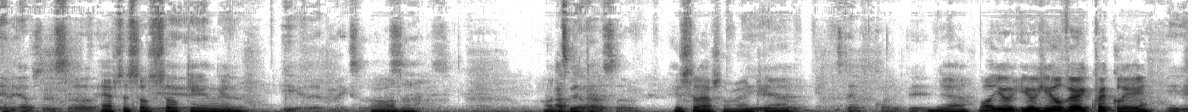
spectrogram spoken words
In absence of absence of Yeah, soaking and Yeah, that makes a lot all of the sense. all I the still good have some. You still have some, right? Yeah. I still have quite a bit. Yeah. Well, you you heal very quickly, Yeah.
